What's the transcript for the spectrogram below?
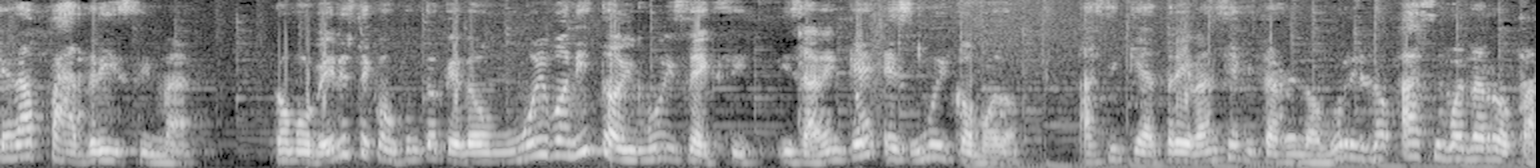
Queda padrísima. Como ven, este conjunto quedó muy bonito y muy sexy. ¿Y saben qué? Es muy cómodo. Así que atrévanse a quitarle lo aburrido a su guardarropa.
